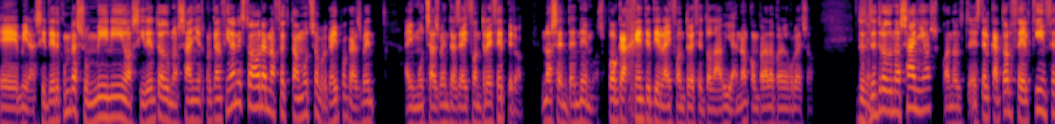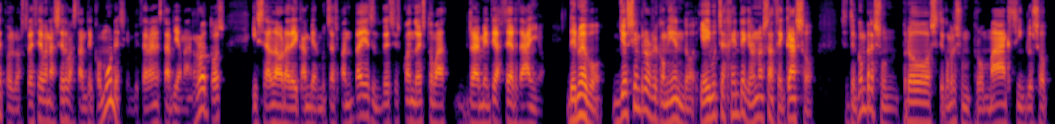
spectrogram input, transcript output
eh, mira, si te compras un mini o si dentro de unos años, porque al final esto ahora no afecta mucho porque hay pocas ventas, hay muchas ventas de iPhone 13, pero nos entendemos, poca gente tiene el iPhone 13 todavía, ¿no? Comprado por el grueso. Entonces, dentro de unos años, cuando esté el 14 el 15, pues los 13 van a ser bastante comunes y empezarán a estar ya más rotos y será la hora de cambiar muchas pantallas. Entonces es cuando esto va realmente a hacer daño. De nuevo, yo siempre os recomiendo, y hay mucha gente que no nos hace caso, si te compras un Pro, si te compras un Pro Max, incluso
